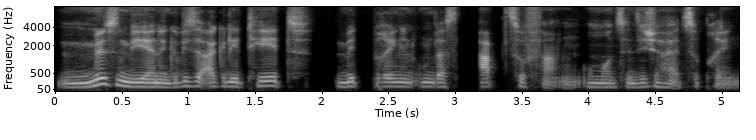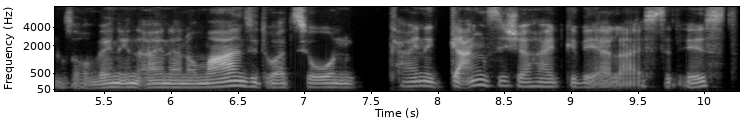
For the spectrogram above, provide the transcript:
müssen wir eine gewisse Agilität mitbringen, um das abzufangen, um uns in Sicherheit zu bringen. So, wenn in einer normalen Situation keine Gangsicherheit gewährleistet ist,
